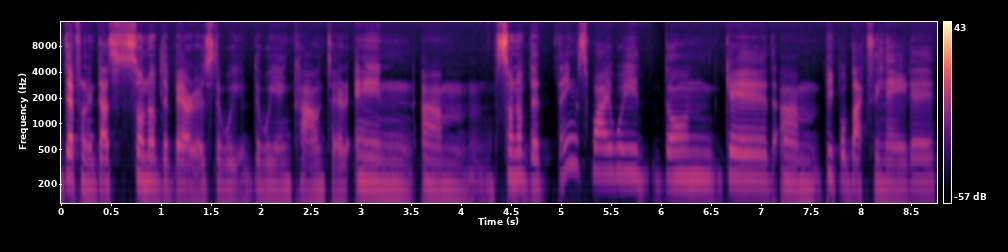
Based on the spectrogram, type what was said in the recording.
definitely, that's some of the barriers that we that we encounter, and um, some of the things why we don't get um, people vaccinated,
